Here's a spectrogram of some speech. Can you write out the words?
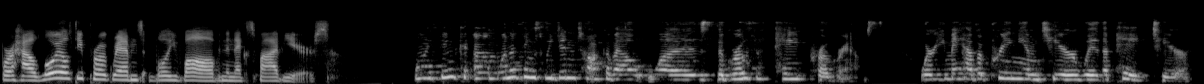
for how loyalty programs will evolve in the next five years. Well, I think um, one of the things we didn't talk about was the growth of paid programs, where you may have a premium tier with a paid tier.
